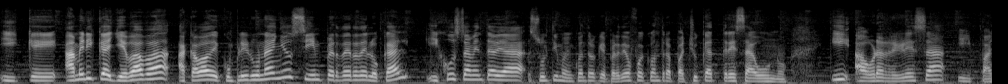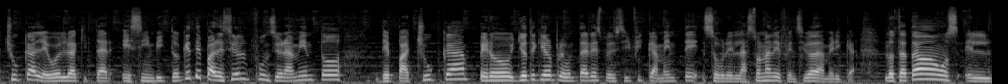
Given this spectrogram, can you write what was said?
y que América llevaba, acaba de cumplir un año sin perder de local y justamente había su último encuentro que perdió fue contra Pachuca 3 a 1 y ahora regresa y Pachuca le vuelve a quitar ese invicto. ¿Qué te pareció el funcionamiento de Pachuca? Pero yo te quiero preguntar específicamente sobre la zona defensiva de América. Lo tratábamos el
